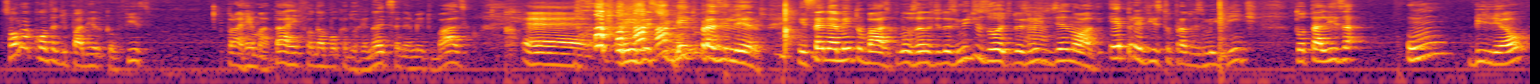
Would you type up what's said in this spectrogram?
Só uma conta de padeiro que eu fiz, para arrematar, a gente falou da boca do Renan, de saneamento básico, é, o investimento brasileiro em saneamento básico nos anos de 2018, 2019 e previsto para 2020 totaliza 1 bilhão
